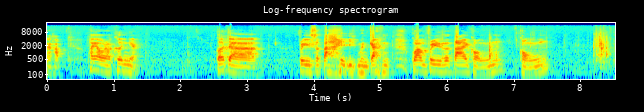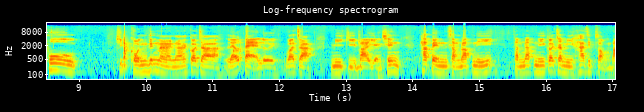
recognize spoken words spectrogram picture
นะครับไพ่ออราเคิลเนี่ย ก็จะฟรีสไตล์อีกเหมือนกัน ความฟรีสไตล์ของของผู้ คิดค้นขึ้นมานะ ก็จะแล้วแต่เลยว่าจะมีกี่ใบอย่างเช่น ถ้าเป็นสำรับนี้สำหรับนี้ก็จะมี 52 ใบ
